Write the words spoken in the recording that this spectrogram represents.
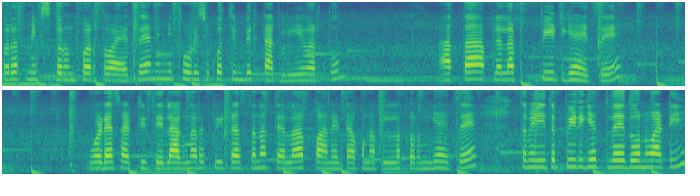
परत मिक्स करून परतवायचं आहे आणि मी थोडीशी कोथिंबीर टाकली आहे वरतून. आता आपल्याला पीठ घ्यायचं आहे वड्यासाठी ते लागणारं पीठ असतं ना त्याला पाणी टाकून आपल्याला करून घ्यायचं आहे तर मी इथं पीठ घेतलं आहे दोन वाटी.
